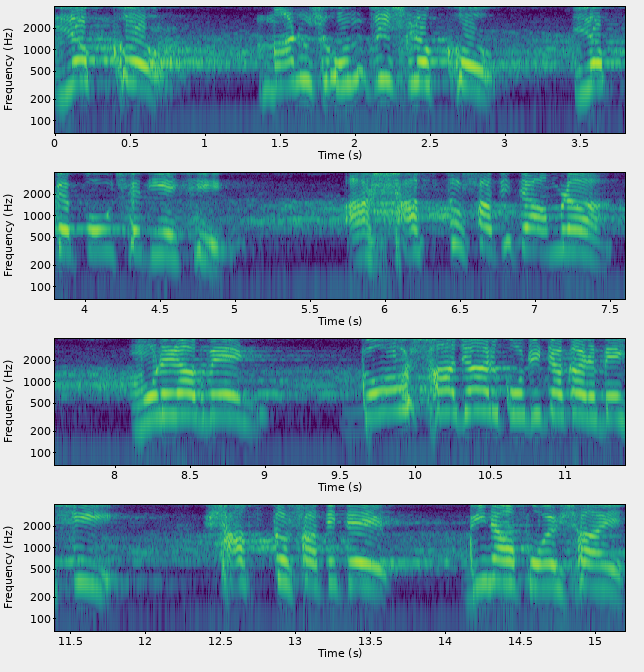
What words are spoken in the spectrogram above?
লক্ষ, মানুষ উনত্রিশ লক্ষ লোককে পৌঁছে দিয়েছি। আর স্বাস্থ্য সাথীতে আমরা মনে রাখবেন, দশ হাজার কোটি টাকার বেশি স্বাস্থ্য সাথীতে বিনা পয়সায়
